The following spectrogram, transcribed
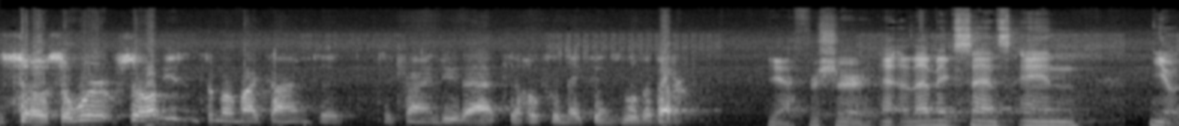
so, so we're so I'm using some of my time to to try and do that to hopefully make things a little bit better. Yeah, for sure. And that makes sense. And you know,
